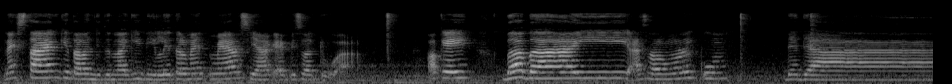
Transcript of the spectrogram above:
Next time kita lanjutin lagi di Little Nightmares yang episode 2 oke bye bye assalamualaikum. Dadah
